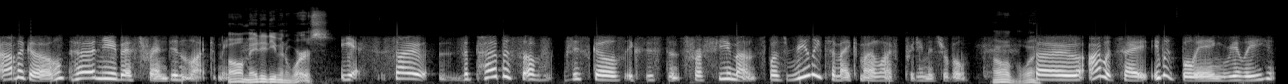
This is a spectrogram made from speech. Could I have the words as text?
other girl, her new best friend, didn't like me. Oh, made it even worse. Yes. So the purpose of this girl's existence for a few months was really to make my life pretty miserable. Oh, boy. So I would say it was bullying, really.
